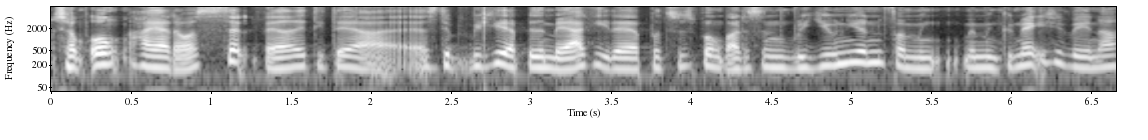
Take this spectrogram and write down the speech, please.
som ung har jeg da også selv været i de der, altså det, hvilket jeg blev mærke i, da jeg på et tidspunkt var det sådan en reunion for min, med mine gymnasievenner,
